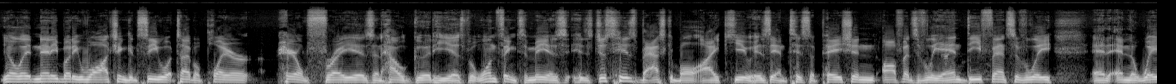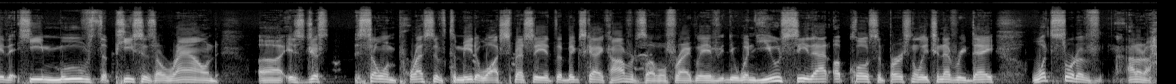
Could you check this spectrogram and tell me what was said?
you know, Layden, anybody watching can see what type of player Harald Frey is and how good he is. But one thing to me is is just his basketball IQ, his anticipation offensively and defensively, and and the way that he moves the pieces around uh, is just so impressive to me to watch, especially at the Big Sky Conference level. Frankly, if, when you see that up close and personal each and every day, what sort of I don't know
